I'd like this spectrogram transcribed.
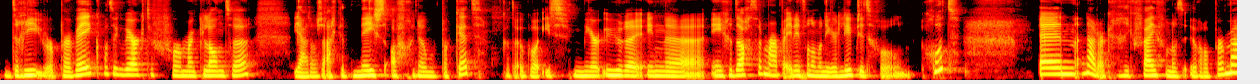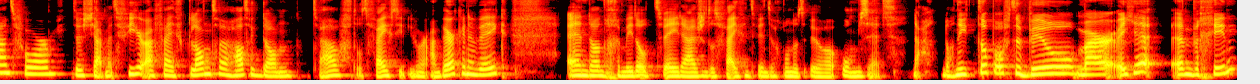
drie uur per week wat ik werkte voor mijn klanten. Ja, dat was eigenlijk het meest afgenomen pakket. Ik had ook wel iets meer uren in, uh, in gedachten, maar op een of andere manier liep dit gewoon goed. En nou, daar kreeg ik 500 euro per maand voor. Dus ja, met vier à vijf klanten had ik dan 12 tot 15 uur aan werk in een week. En dan gemiddeld 2000 tot 2500 euro omzet. Nou, nog niet top of the bill, maar weet je, een begin.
